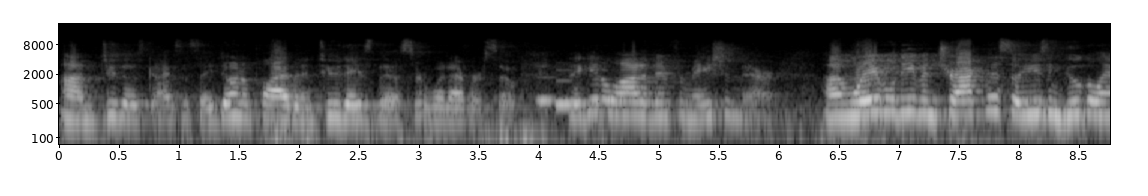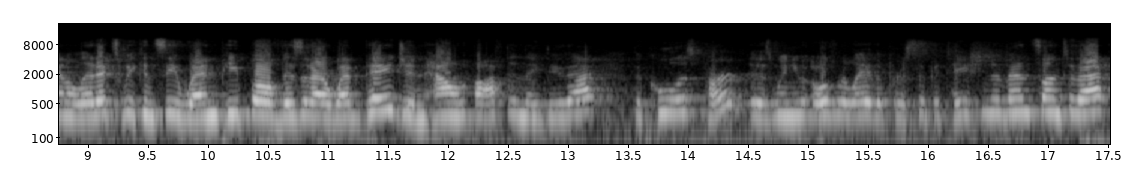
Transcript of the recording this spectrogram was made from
um, to those guys to say, don't apply, but in two days this or whatever. So they get a lot of information there. Um, we're able to even track this, so using Google Analytics, we can see when people visit our webpage and how often they do that. The coolest part is when you overlay the precipitation events onto that,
